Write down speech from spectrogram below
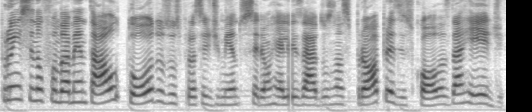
Para o ensino fundamental, todos os procedimentos serão realizados nas próprias escolas da rede.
